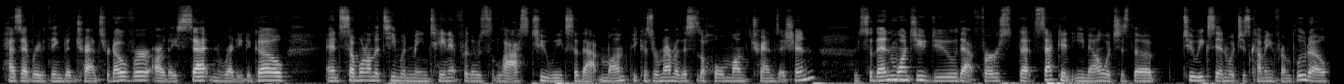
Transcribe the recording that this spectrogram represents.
Has everything been transferred over? Are they set and ready to go? And someone on the team would maintain it for those last two weeks of that month because remember, this is a whole month transition. So then once you do that first, that second email, which is the two weeks in, which is coming from Plooto,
